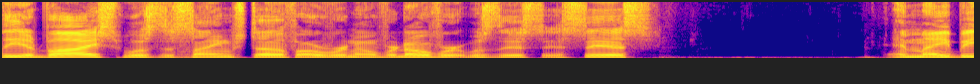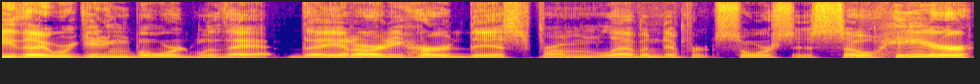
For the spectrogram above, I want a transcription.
the advice was the same stuff over and over and over. It was this, this, this. And maybe they were getting bored with that. They had already heard this from 11 different sources. So here,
